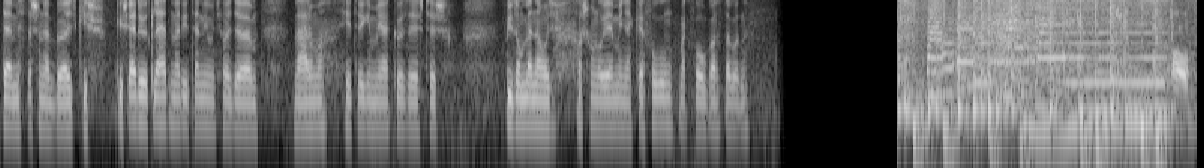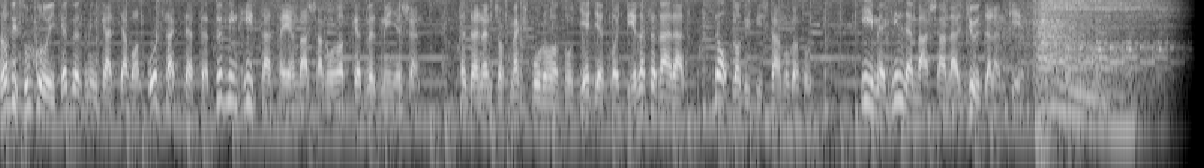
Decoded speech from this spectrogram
Természetesen ebből egy kis, kis erőt lehet meríteni, úgyhogy várom a hétvégi mérkőzést, és bízom benne, hogy hasonló élményekkel fogunk, meg fogok gazdagodni. A Fradi szurkolói kedvezménykártyával országszerte több mint 700 helyen vásárolhatsz kedvezményesen. Ezzel nem csak megspórolhatod jegyed vagy bérleted árát, de a Fradit is támogatod. Éj meg minden vásárlás győzelemként!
